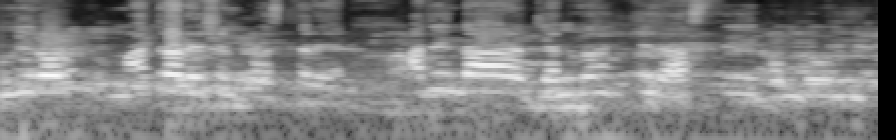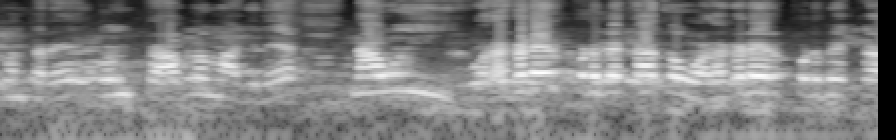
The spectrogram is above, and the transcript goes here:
ಇಲ್ಲಿರೋರು ಮಾತ್ರ ರೇಷನ್ ಕಳಿಸ್ತಾರೆ. ಅದರಿಂದ ಜನಸಂಖ್ಯೆ ಜಾಸ್ತಿ ಬಂದು ನಿಂತ್ಕೊಂತಾರೆ, ಇದೊಂದು ಪ್ರಾಬ್ಲಮ್ ಆಗಿದೆ. ನಾವು ಈ ಹೊರಗಡೆ ಕೊಡ್ಬೇಕಾ ಅಥವಾ ಒಳಗಡೆ ಕೊಡ್ಬೇಕಾ,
